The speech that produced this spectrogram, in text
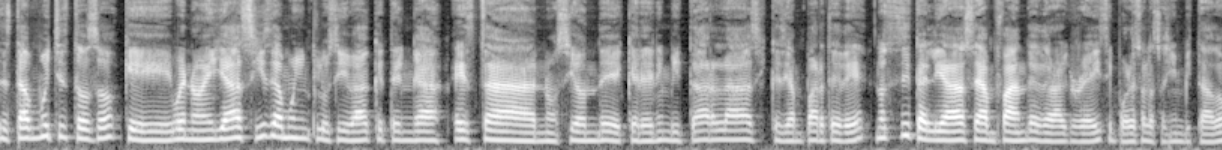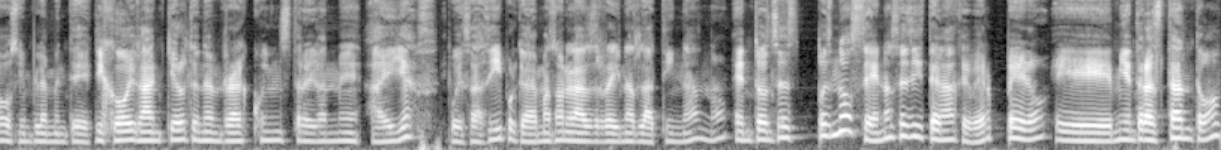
está muy chistoso que, bueno, ella sí sea muy inclusiva, que tenga esta noción de querer invitarlas y que sean parte de. No sé si Talía sean fan de Drag Race y por eso las haya invitado o simplemente dijo, oigan, quiero tener drag queens, traigan a ellas. Pues así, porque además son las reinas latinas, ¿no? Entonces, pues no sé, no sé si tenga que ver, pero eh, mientras tanto,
